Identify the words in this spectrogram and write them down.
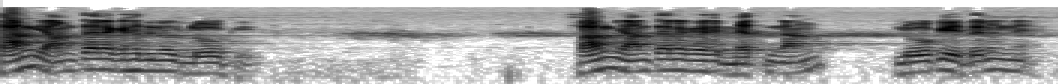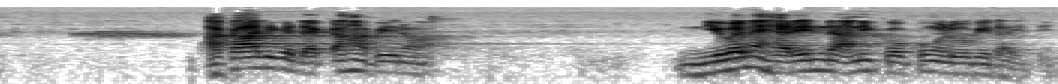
සං යම් තැනක හැදෙනොත් ලෝකේ. සං යම් තැනක නැත්නම් ලෝකේ එතන නැහැ. අකාලික දැක්කහම පේනවා නිවන හැරෙන්න අනික ඔක්කොම ලෝකෙටයි තියෙන්නේ.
